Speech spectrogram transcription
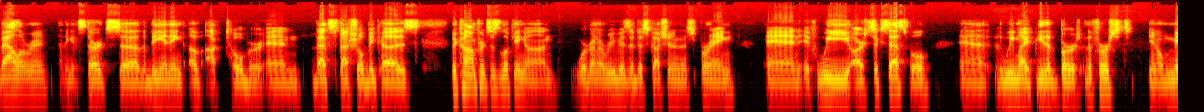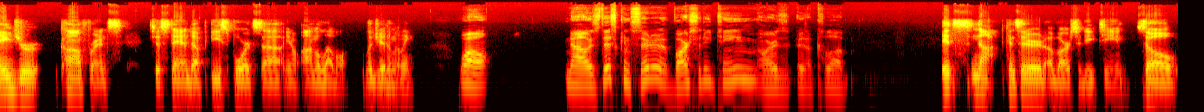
valorant. I think it starts uh, the beginning of october and that's special because the conference is looking on. We're to revisit discussion in the spring and if we are successful uh, we might be the the first you know major conference to stand up esports uh, you know on the level legitimately. Well, now is this considered a varsity team or is it a club? it's not considered a varsity team. So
